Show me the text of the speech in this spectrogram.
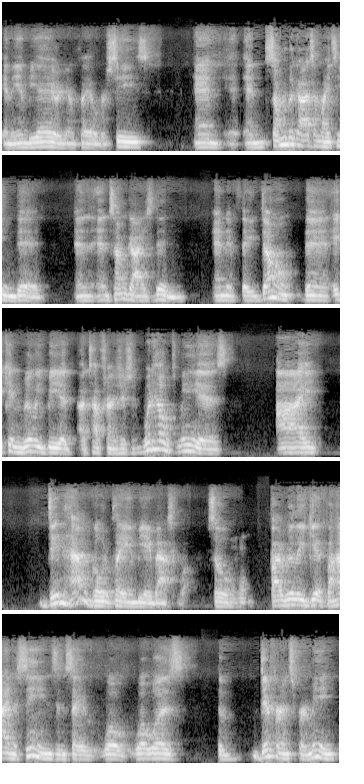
in the NBA or you're going to play overseas and and some of the guys on my team did, and and some guys didn't. And if they don't, then it can really be a, a tough transition. What helped me is I didn't have a goal to play NBA basketball. So mm-hmm. if I really get behind the scenes and say, well, what was the difference for me?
